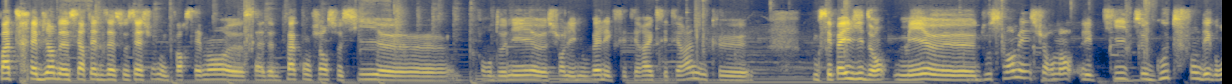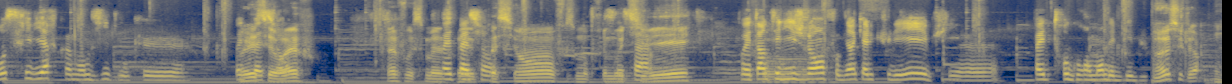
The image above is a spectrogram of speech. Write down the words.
pas très bien de certaines associations, donc forcément euh, ça donne pas confiance aussi euh, pour donner sur les nouvelles, etc., etc. Donc donc c'est pas évident, mais doucement mais sûrement, les petites gouttes font des grosses rivières comme on dit, donc Oui, c'est vrai. Faut... Ouais, faut se mettre Faut être patient. patient, faut se montrer C'est ça. motivé. faut être intelligent, faut bien calculer et puis euh, pas être trop gourmand dès le début. Ouais, c'est clair. Mhm.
